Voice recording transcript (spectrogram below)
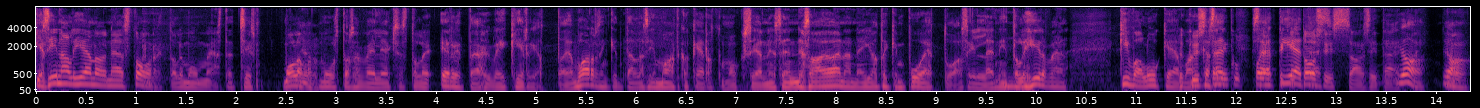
Ja siinä oli hienoja nämä storit oli mun mielestä. Että siis molemmat Mustosen veljeksestä oli erittäin hyviä kirjoittaa ja varsinkin tällaisia matkakertomuksia, niin se, ne sai aina ne jotenkin puettua silleen. Niitä mm. oli hirveän kiva lukea, ja vaikka sä, niin sä tietäis... tosissaan sitä. Että, joo, joo. joo.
